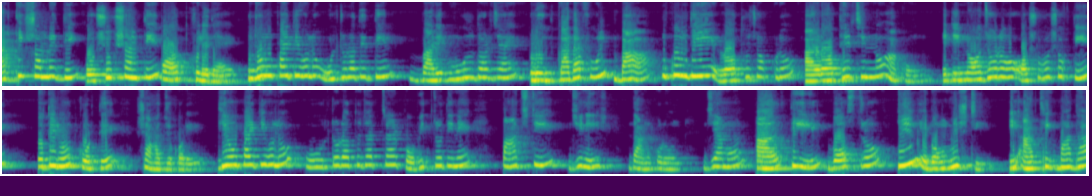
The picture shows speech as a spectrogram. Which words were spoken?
আর্থিক সমৃদ্ধি ও সুখ শান্তির পথ খুলে দেয়। প্রথম উপায়টি হলো উল্টো রথের দিন বাড়ির মূল দরজায় হলুদ গাঁদা ফুল বা কুমকুম দিয়ে রথচক্র আর রথের চিহ্ন আঁকুন। এটি নজর ও অশুভ শক্তি প্রতিরোধ করতে সাহায্য করে। দ্বিতীয় উপায়টি হলো উল্টো রথযাত্রার পবিত্র দিনে পাঁচটি জিনিস দান করুন, যেমন আল তিল, বস্ত্র, ঘি এবং মিষ্টি। এই আর্থিক বাধা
